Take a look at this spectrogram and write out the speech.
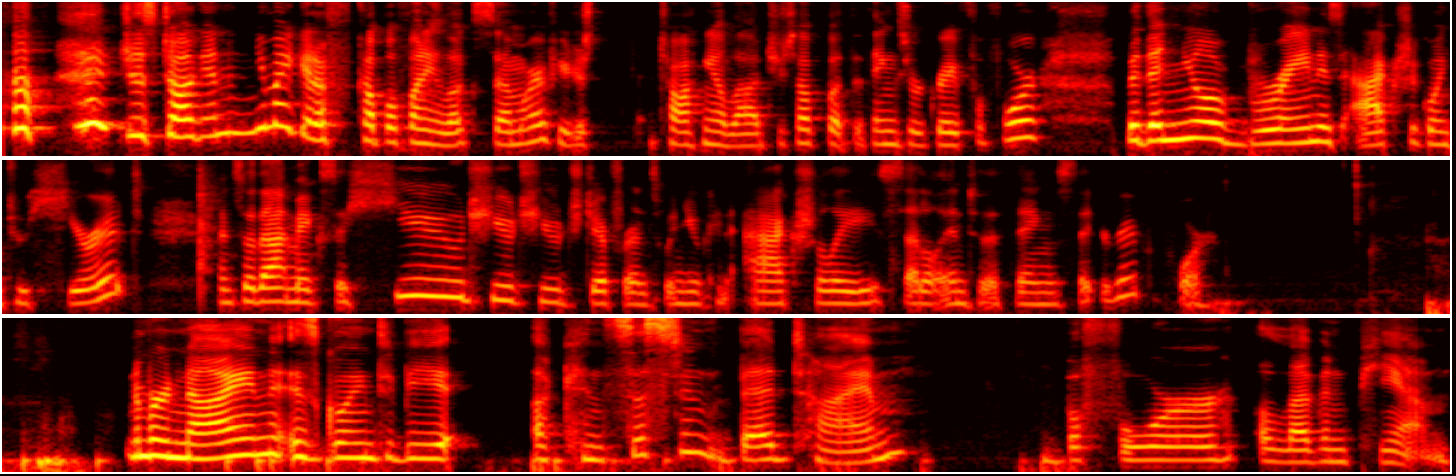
just talking. You might get a couple funny looks somewhere if you're just talking aloud to yourself about the things you're grateful for. But then your brain is actually going to hear it. And so that makes a huge, huge, huge difference when you can actually settle into the things that you're grateful for. Number nine is going to be a consistent bedtime before 11 p.m.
